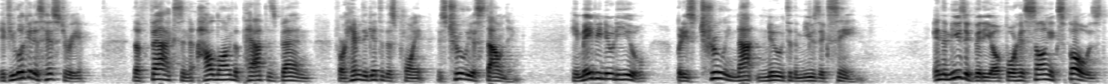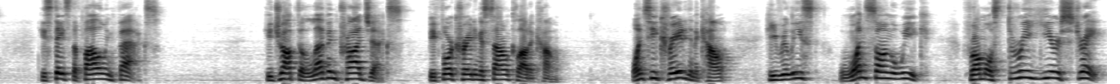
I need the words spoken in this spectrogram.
If you look at his history, the facts and how long the path has been for him to get to this point is truly astounding. He may be new to you, but he's truly not new to the music scene. In the music video for his song Exposed, he states the following facts. He dropped 11 projects before creating a SoundCloud account. Once he created an account, he released one song a week for almost three years straight.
